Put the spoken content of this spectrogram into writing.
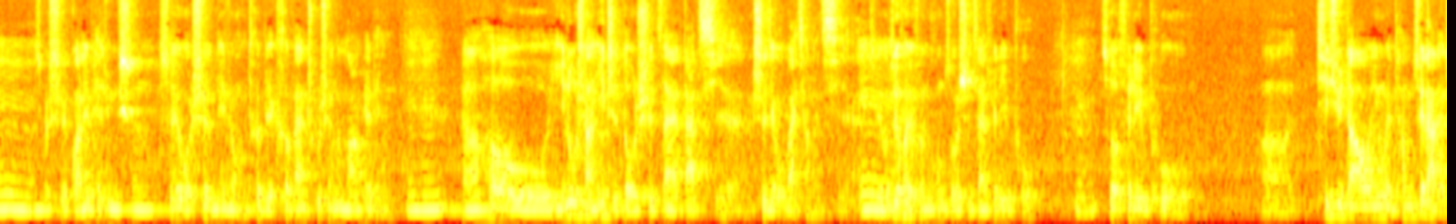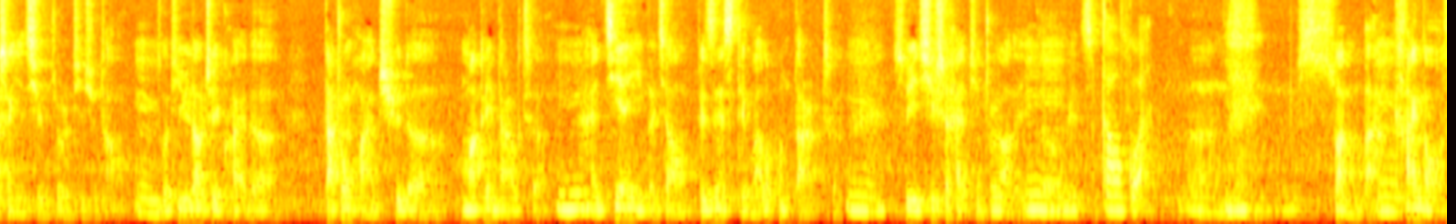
嗯。就是管理培训生，所以我是那种特别科班出身的 marketing，嗯哼。然后一路上一直都是在大企业、世界五百强的企业，嗯。所以我最后一份工作是在飞利浦，嗯。做飞利浦，呃，剃须刀，因为他们最大的生意其实就是剃须刀，嗯。做剃须刀这一块的大中华区的 marketing director，嗯还兼一个叫 business development director，嗯。所以其实还挺重要的一个位嗯置，，高管，嗯，算吧、嗯。k i n d of。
